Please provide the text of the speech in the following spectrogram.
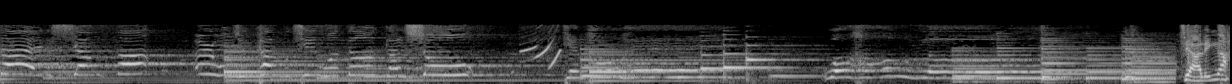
在的想法，而我却看不清我的感受。天空贾玲啊，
